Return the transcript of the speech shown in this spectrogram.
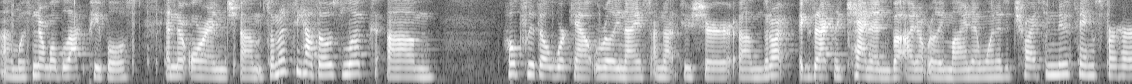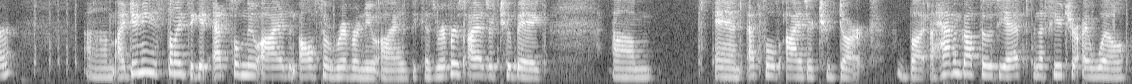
um, with normal black pupils, and they're orange. Um, so I'm going to see how those look. Um, hopefully they'll work out really nice. I'm not too sure. Um, they're not exactly canon, but I don't really mind. I wanted to try some new things for her. Um, I do need still need to get Etzel new eyes and also River new eyes because River's eyes are too big and Etzel's eyes are too dark. But I haven't got those yet. In the future I will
